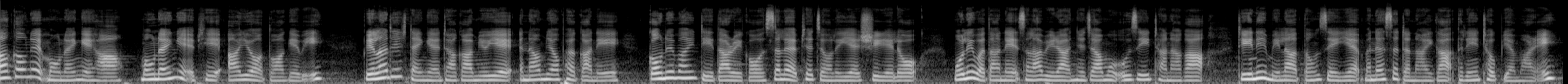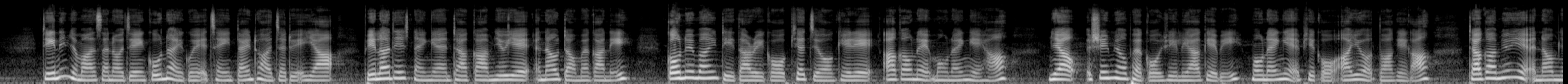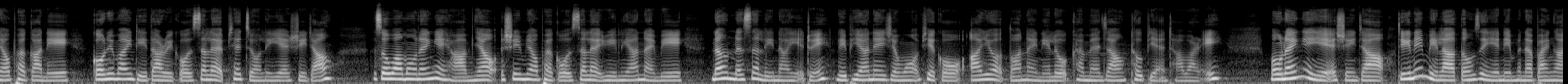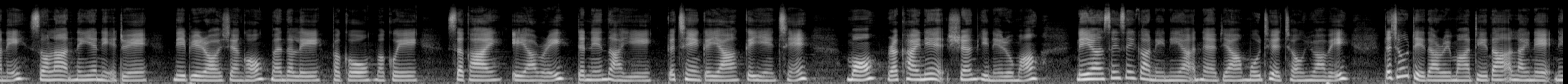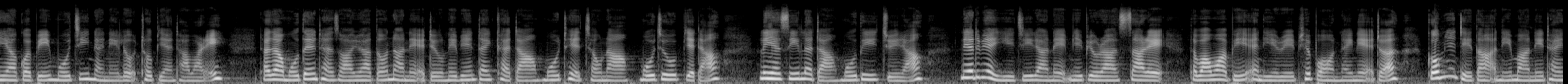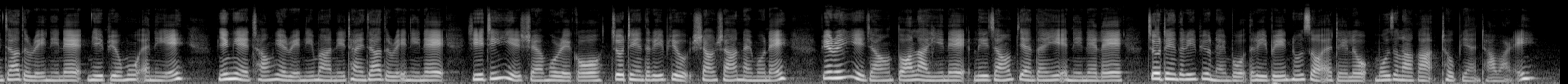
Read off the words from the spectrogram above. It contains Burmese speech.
အားကောင်းတဲ့မုန်တိုင်းငယ်ဟာမုန်တိုင်းငယ်အဖြစ်အာရုံသွားခဲ့ပြီးဘင်္ဂလားဒေ့ရှ်နိုင်ငံဒါကာမြို့ရဲ့အနောက်မြောက်ဘက်ကနေကုန်းတွင်းပိုင်းဒေသတွေကိုဆက်လက်ဖျက်ချော်လျက်ရှိတယ်လို့မိုးလေဝသနဲ့ဇလားဗေဒညွှန်ကြားမှုဦးစီးဌာနကဒီနေ့မေလ30ရက်မနက်7:00နာရီကသတင်းထုတ်ပြန်ပါတယ်။ဒီနေ့မြန်မာစံတော်ချိန်9:00နာရီခွဲအချိန်တိုင်းထွာချက်တွေအရဘင်္ဂလားဒေ့ရှ်နိုင်ငံဒါကာမြို့ရဲ့အနောက်တောင်ဘက်ကနေကုန်းတွင်းပိုင်းဒေသတွေကိုဖျက်ချော်ခဲ့တဲ့အားကောင်းတဲ့မုန်တိုင်းငယ်ဟာ မြောက်အရှေ့မြောက်ဘက်ကိုရေလျားခဲ့ပြီးမုန်တိုင်းငယ်အဖြစ်ကိုအာရုံသွားခဲ့ကဒါကာမြို့ရဲ့အနောက်မြောက်ဘက်ကနေကုန်းတွင်းပိုင်းဒေသတွေကိုဆက်လက်ဖျက်ချော်လျက်ရှိကြောင်းအဆိုပါမုန်တိုင်းငယ်ဟာမြောက်အရှေ့မြောက်ဘက်ကိုဆက်လက်ရွေ့လျားနိုင်ပြီးနောက်24နာရီအတွင်းလေပြင်းနဲ့ရဝန်းအဖြစ်ကိုအာရုံသွားနိုင်တယ်လို့ခန့်မှန်းကြောင်းထုတ်ပြန်ထားပါတယ်။မုန်တိုင်းငယ်ရဲ့အရှိန်ကြောင့်ဒီကနေ့မေလ30ရက်နေ့မနက်ပိုင်းကနေဇွန်လ2ရက်နေ့အတွင်းနေပြည်တော်ရန်ကုန်မန္တလေးပဲခူးမကွေးစကိုင်းအေရရီတနင်္သာရီကချင်ကယားကရင်ချင်း မော်ရခိုင်နဲ့ရှမ်းပြည်နယ်တို့မှာနေရာစိတ်စိတ်ကနေနေရာအနှံ့အပြားမိုးထစ်ချုံရွာပြီးတချို့ဒေသတွေမှာဒေသအလိုက်နဲ့နေရာကွက်ပြီးမိုးကြီးနိုင်တယ်လို့ထုတ်ပြန်ထားပါတယ်။ဒါကြောင့်မိုးသင်းထန်စွာရွာသွန်းတာနဲ့အတူလေပြင်းတိုက်ခတ်တာမိုးထစ်ချုံတာမိုးကြိုးပစ်တာလျှက်စည်းလက်တာမိုးသီးကျွေတာ လျှက်တစ်ပြက်ရေကြီးတာနဲ့မြေပြိုတာစတဲ့တဘာဝဘေးအန္တရာယ်တွေဖြစ်ပေါ်နိုင်တဲ့အတွက်ကုန်းမြင့်ဒေသအနီးမှာနေထိုင်ကြသူတွေအနေနဲ့မြေပြိုမှုအန္တရာယ်မြင့်ငယ်ချောင်းငယ်တွေအနီးမှာနေထိုင်ကြသူတွေအနေနဲ့ရေကြီးရေရှမ်းမှုတွေကိုကြိုတင်သတိပြုရှောင်ရှားနိုင်မှုနဲ့ပြည်ရင်းရေချောင်းသွာလာရေးနဲ့လေချောင်းပြန်တန်းရေးအနေနဲ့လည်းကြိုတင်သတိပြုနိုင်ဖို့သတိပေးနှိုးဆော်အပ်တယ်လို့မိုးစလာကထုတ်ပြန်ထားပါတယ်။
